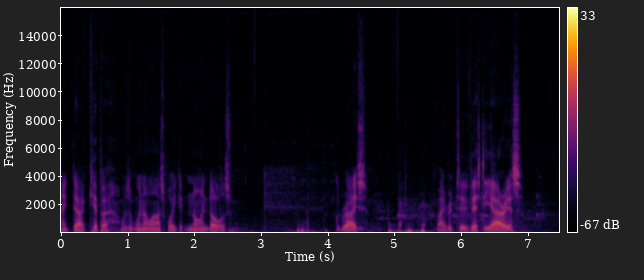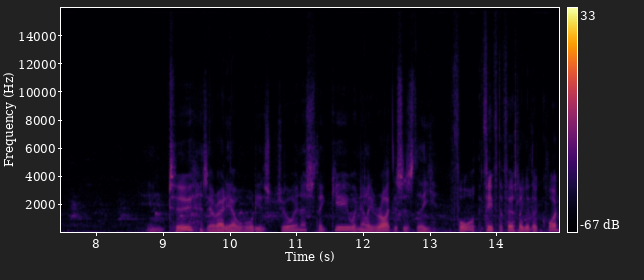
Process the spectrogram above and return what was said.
Eight Dark Kepper was a winner last week at $9. Good race. Favourite two, Vestiarius. In two, as our radio audience join us, thank you. We're nearly right. This is the fourth, fifth, the first leg of the quad.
